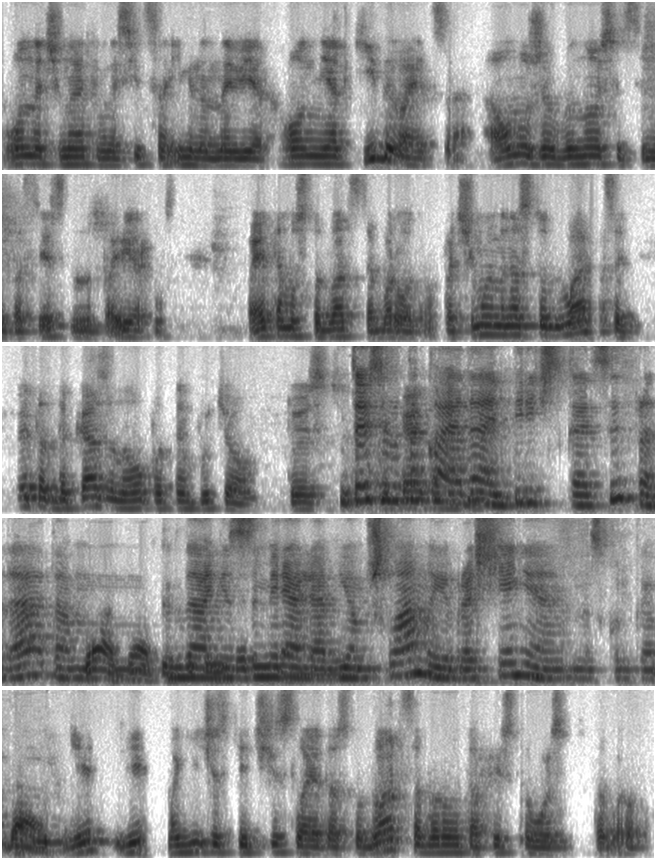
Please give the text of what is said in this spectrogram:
он начинает выноситься именно наверх. Он не откидывается, а он уже выносится непосредственно на поверхность. Поэтому 120 оборотов. Почему именно 120? Это доказано опытным путем. То есть, То есть это такая, да, эмпирическая цифра, да, там, да, да, когда они замеряли объем шлама и вращения, насколько я да, помню. Есть, есть магические числа, это 120 оборотов и 180 оборотов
